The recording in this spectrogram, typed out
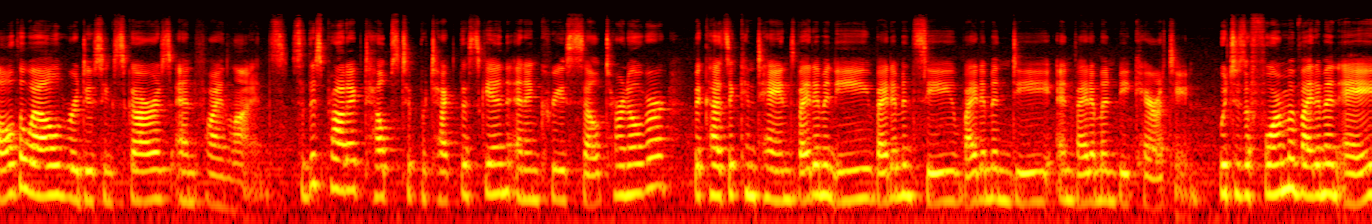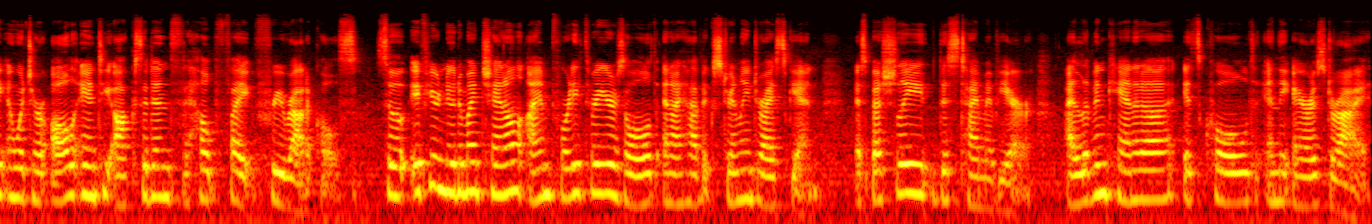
all the while reducing scars and fine lines. So this product helps to protect the skin and increase cell turnover because it contains vitamin E, vitamin C, vitamin D, and vitamin B carotene, which is a form of vitamin A and which are all antioxidants that help fight free radicals. So if you're new to my channel, I'm 43 years old and I have extremely dry skin especially this time of year. I live in Canada, it's cold, and the air is dry.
